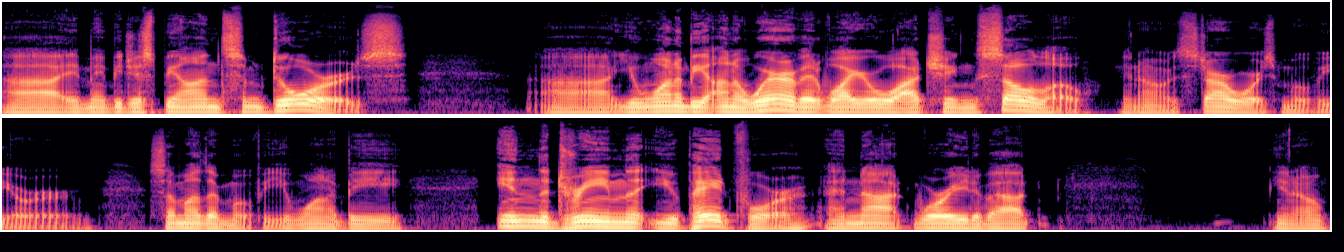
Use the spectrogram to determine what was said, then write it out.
Uh, it may be just beyond some doors. Uh, you want to be unaware of it while you're watching Solo, you know, a Star Wars movie or some other movie. You want to be in the dream that you paid for and not worried about, you know,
